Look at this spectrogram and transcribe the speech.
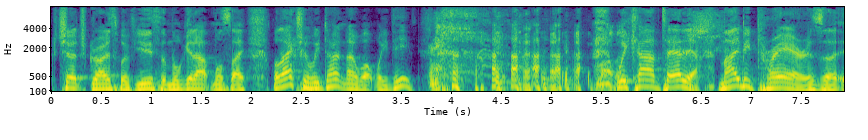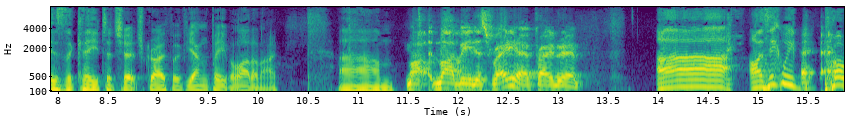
church growth with youth, and we'll get up and we'll say, well, actually, we don't know what we did. we can't tell you. Maybe prayer is, a, is the key to church growth with young people. I don't know. Um, might, might be this radio program. uh, I think we pro-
